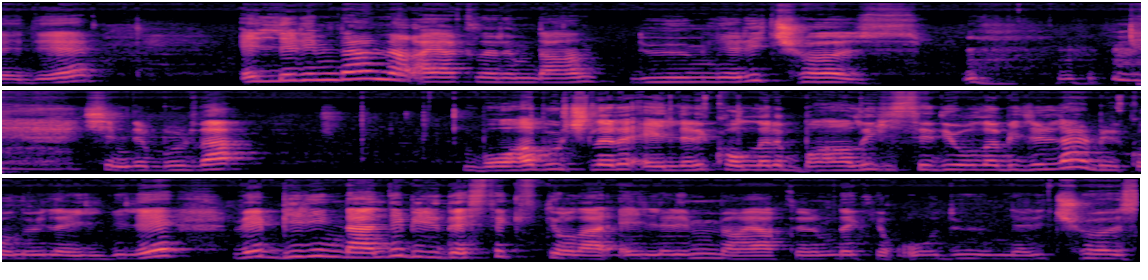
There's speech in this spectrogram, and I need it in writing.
dedi. Ellerimden ve ayaklarımdan düğümleri çöz. Şimdi burada boğa burçları elleri kolları bağlı hissediyor olabilirler bir konuyla ilgili ve birinden de bir destek istiyorlar. Ellerim ve ayaklarımdaki o düğümleri çöz.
